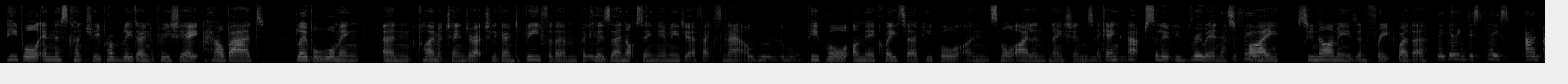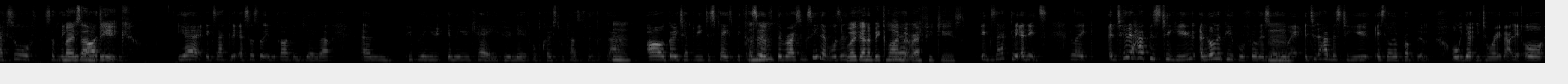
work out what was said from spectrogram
people in this country probably don't appreciate how bad global warming and climate change are actually going to be for them because they're not seeing the immediate effects now. Mhm, mhm. People on the equator, people on small island nations Mhm, are getting mhm. absolutely ruined That's the thing. by tsunamis and freak weather. They're getting displaced, and I saw something. In the Guardian. Mozambique. Yeah, exactly. I saw something in the Guardian today about um, people in, U- in the UK who live on coastal towns and things like that Mm. are going to have to be displaced because of the rising sea levels. And We're going to be climate refugees. Exactly, and it's like until it happens to you, a lot of people feel this Mm. anyway. Until it happens to you, it's not a problem, or we don't need to worry about it, or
